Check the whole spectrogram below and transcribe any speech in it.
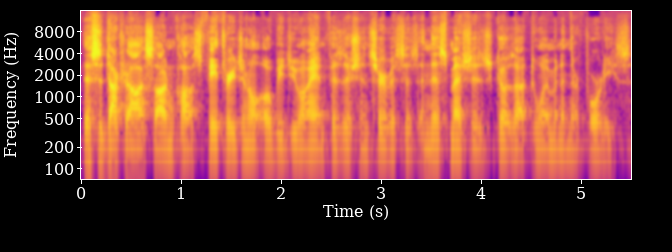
This is Dr. Alex Laudenklos, Faith Regional OBGYN Physician Services, and this message goes out to women in their 40s.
